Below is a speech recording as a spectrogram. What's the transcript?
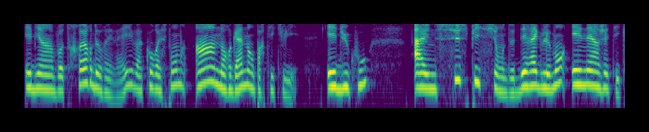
eh bien votre heure de réveil va correspondre à un organe en particulier. Et du coup, à une suspicion de dérèglement énergétique.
